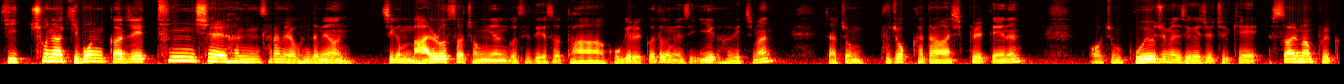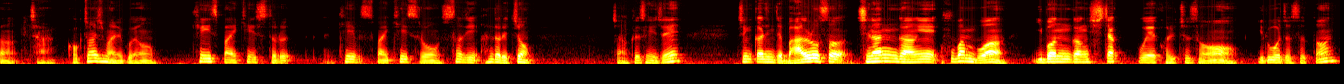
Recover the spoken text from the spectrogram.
기초나 기본까지 튼실한 사람이라고 한다면 지금 말로써 정리하는 것에 대해서 다 고개를 끄덕이면서 이해가 가겠지만 자 좀 부족하다 싶을 때는 어 좀 보여주면서 이게 저렇게 썰만 풀까? 자 걱정하지 말고요. case by case로 case by case로 스터디 한다 그랬죠? 자 그래서 이제 지금까지 이제 말로써 지난 강의 후반부와 이번 강 시작부에 걸쳐서 이루어졌었던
